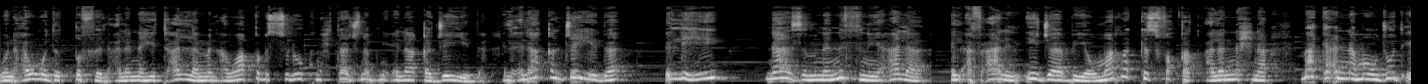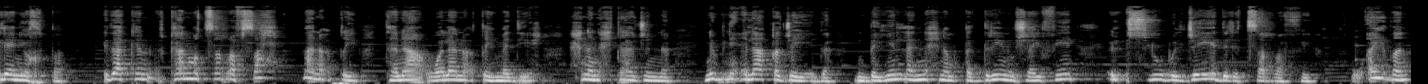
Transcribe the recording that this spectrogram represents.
ونعود الطفل على أنه يتعلم من عواقب السلوك نحتاج نبني علاقة جيدة. العلاقة الجيدة اللي هي لازم نثني على الأفعال الإيجابية وما نركز فقط على أن إحنا ما كأنه موجود إلين يخطئ. إذا كان كان متصرف صح ما نعطيه ثناء ولا نعطيه مديح. إحنا نحتاج أن نبني علاقة جيدة نبين له أن إحنا مقدرين وشايفين الأسلوب الجيد اللي تصرف فيه. وأيضا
